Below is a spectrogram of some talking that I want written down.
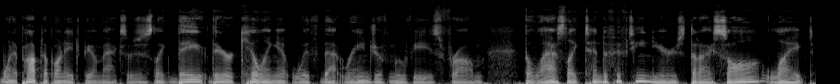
when it popped up on HBO Max, it was just like they they're killing it with that range of movies from the last like ten to fifteen years that I saw, liked,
